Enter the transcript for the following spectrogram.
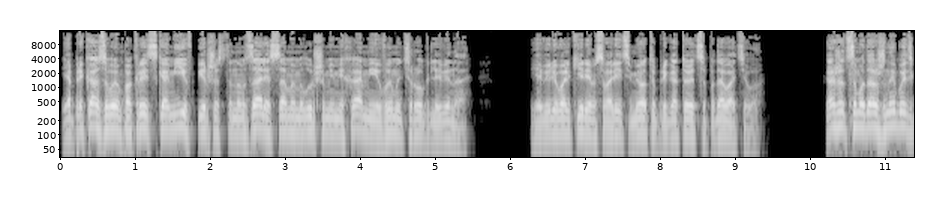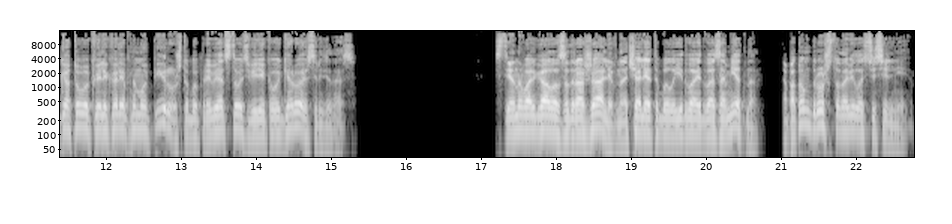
Я приказываю им покрыть скамьи в пиршественном зале самыми лучшими мехами и вымыть рог для вина. Я велю валькириям сварить мед и приготовиться подавать его. Кажется, мы должны быть готовы к великолепному пиру, чтобы приветствовать великого героя среди нас. Стены Вальгала задрожали, вначале это было едва-едва заметно, а потом дрожь становилась все сильнее.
